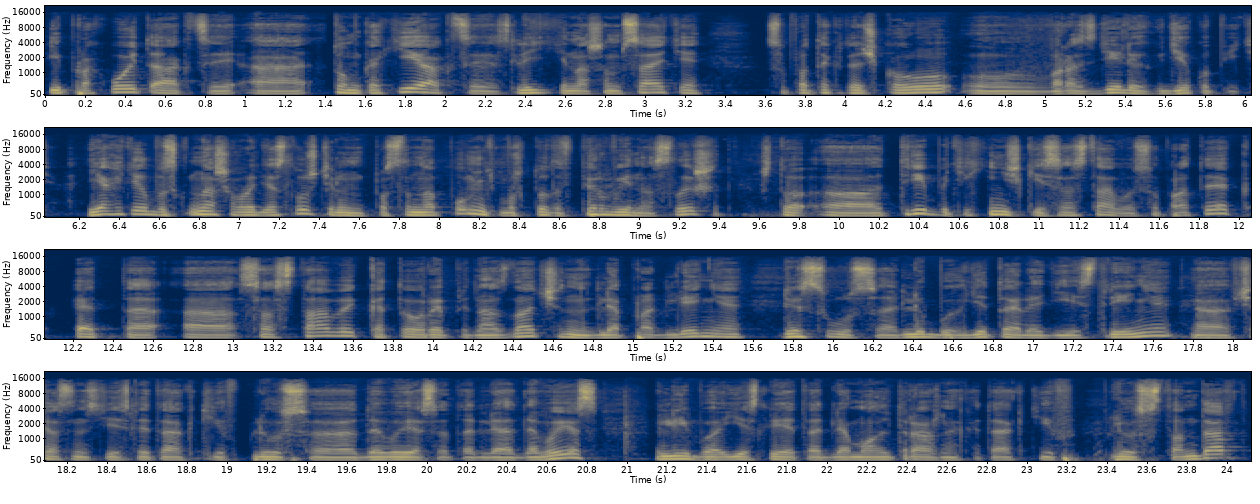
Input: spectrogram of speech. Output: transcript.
и проходят акции. О том, какие акции, следите на нашем сайте suprotec.ru в разделе «Где купить». Я хотел бы нашим радиослушателям просто напомнить, может, кто-то впервые нас слышит, что э, триботехнические составы Супротек – это э, составы, которые предназначены для продления ресурса любых деталей деестрения, э, в частности, если это актив плюс э, ДВС – это для ДВС, либо если это для малолитражных – это актив плюс стандарт.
